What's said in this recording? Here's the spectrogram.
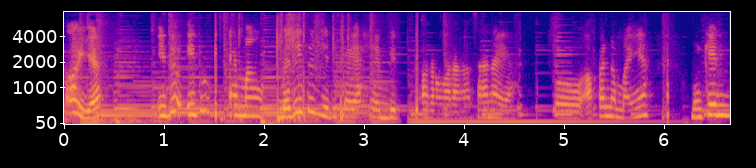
Oh ya, itu itu emang berarti itu jadi kayak habit orang-orang sana ya. Oh, apa namanya? Mungkin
